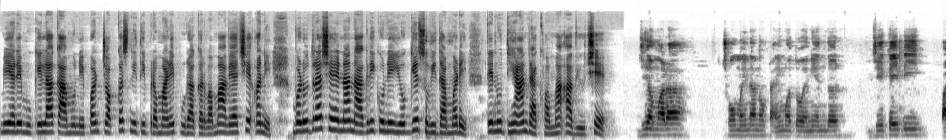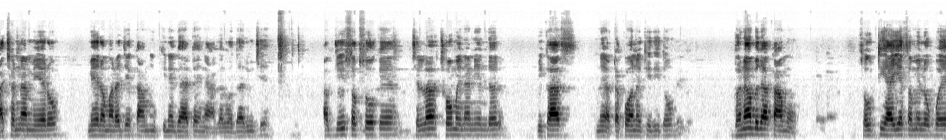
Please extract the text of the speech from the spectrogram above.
મેયરે મૂકેલા કામોને પણ ચોક્કસ નીતિ પ્રમાણે પૂરા કરવામાં આવ્યા છે અને વડોદરા શહેરના નાગરિકોને યોગ્ય સુવિધા મળે તેનું ધ્યાન રાખવામાં આવ્યું છે. જે અમારા છ મહિનાનો ટાઈમ હતો એની અંદર, જે કંઈ બી પાછળના મેયરો, મેયર અમારા જે કામ મૂકીને ગયા હતા એને આગળ વધાર્યું છે. આપ જોઈ શકશો કે છેલ્લા છ મહિનાની અંદર વિકાસને અટકવા નથી દીધો. ઘણા બધા કામો, સૌથી હાઈએસ્ટ અમે લોકોએ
